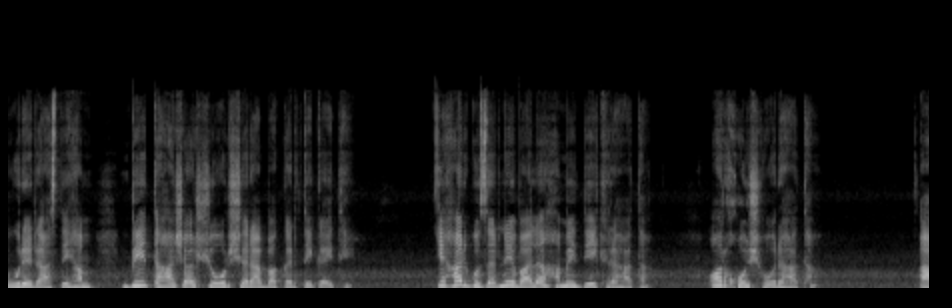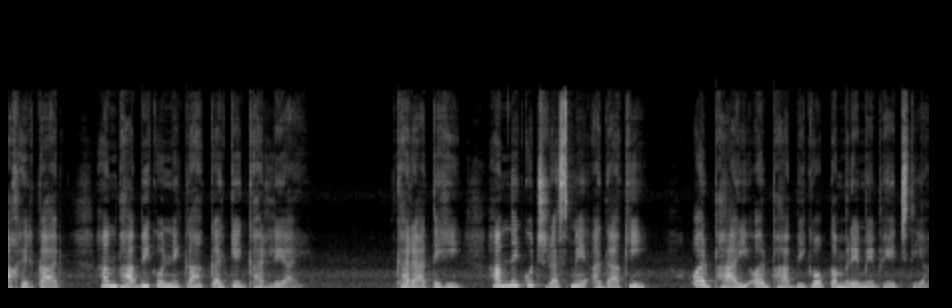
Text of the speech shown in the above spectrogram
पूरे रास्ते हम बेतहाशा शोर शराबा करते गए थे कि हर गुजरने वाला हमें देख रहा था और खुश हो रहा था। आखिरकार हम भाभी को निकाह करके घर ले आए। घर आते ही हमने कुछ रस्में अदा की और भाई और भाभी को कमरे में भेज दिया।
